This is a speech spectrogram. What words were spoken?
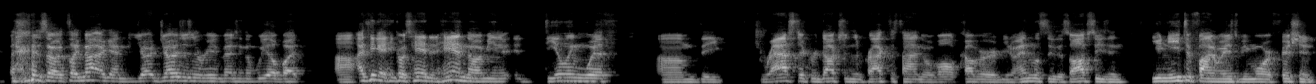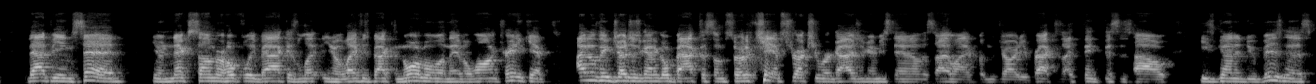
so it's like not again, Judge isn't reinventing the wheel, but uh, I think it goes hand in hand, though. I mean, it, dealing with um, the drastic reductions in practice time that we've all covered, you know, endlessly this offseason, you need to find ways to be more efficient. That being said, you know, next summer, hopefully back is, you know, life is back to normal and they have a long training camp. I don't think Judge is going to go back to some sort of camp structure where guys are going to be standing on the sideline for the majority of practice. I think this is how he's going to do business.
